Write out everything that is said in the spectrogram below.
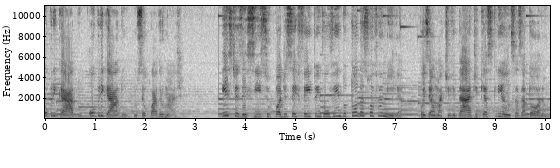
obrigado, obrigado no seu quadro mágico. Este exercício pode ser feito envolvendo toda a sua família, pois é uma atividade que as crianças adoram.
